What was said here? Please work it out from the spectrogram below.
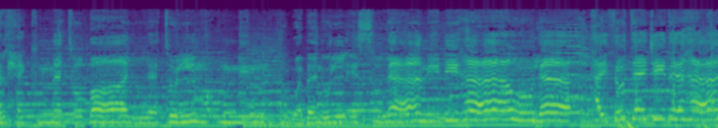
الحكمة ضالة المؤمن وبنو الإسلام بها أولى حيث تجدها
